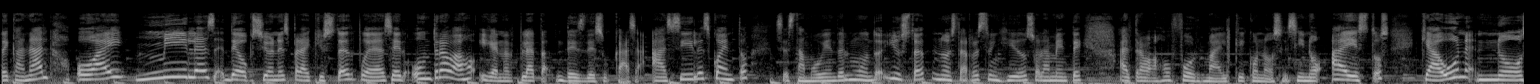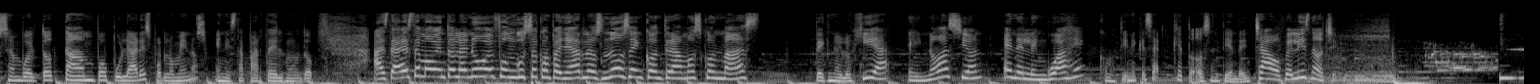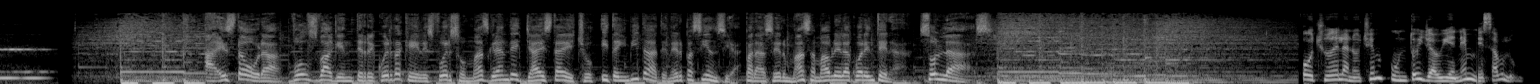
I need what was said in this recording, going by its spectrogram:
de canal o hay miles de opciones para que usted pueda hacer un trabajo y ganar plata desde su casa. Así les cuento, se está moviendo el mundo y usted no está restringido solamente al trabajo formal que conoce, sino a estos que aún no se han vuelto tan populares, por lo menos en esta parte del mundo. Hasta este momento la nube fue un gusto acompañarlos. Nos encontramos con más tecnología e innovación en el lenguaje como tiene que ser, que todos entienden. Chao, feliz noche. A esta hora, Volkswagen te recuerda que el esfuerzo más grande ya está hecho y te invita a tener paciencia para hacer más amable la cuarentena. Son las 8 de la noche en punto y ya viene Mesa Blue.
